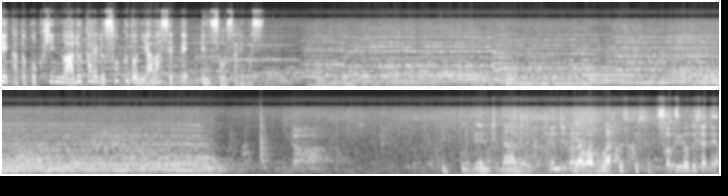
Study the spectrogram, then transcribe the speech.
陛下と国賓の歩かれる速度に合わせて演奏されます一分47秒。いや、わ僕は少し少しスピードとしたから、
